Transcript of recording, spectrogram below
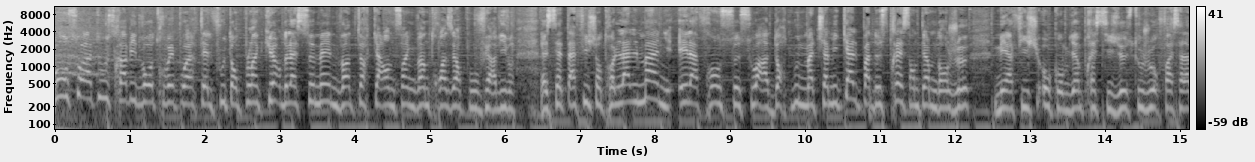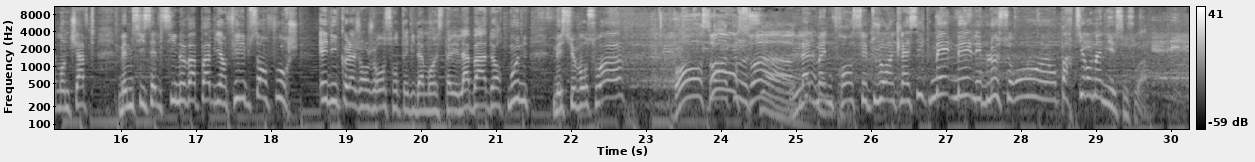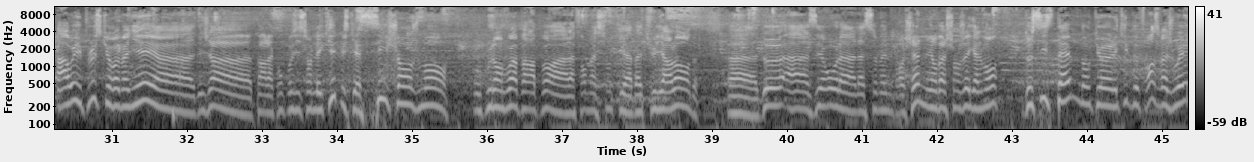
Bonsoir à tous, ravi de vous retrouver pour RTL Foot en plein cœur de la semaine, 20h45, 23h pour vous faire vivre cette affiche entre l'Allemagne et la France ce soir à Dortmund, match amical, pas de stress en termes d'enjeu, mais affiche ô combien prestigieuse toujours face à la Mannschaft, même si celle-ci ne va pas bien. Philippe Sansfourche et Nicolas Georgerot sont évidemment installés là-bas à Dortmund. Messieurs, bonsoir. Bonsoir, à tous. L'Allemagne-France, c'est toujours un classique, mais, mais les Bleus seront euh, en partie remaniés ce soir. Ah oui, plus que remanié euh, déjà euh, par la composition de l'équipe, puisqu'il y a six changements au coup d'envoi par rapport à la formation qui a battu l'Irlande. euh, 2 à 0 la, la semaine prochaine. Mais on va changer également de système. Donc euh, l'équipe de France va jouer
